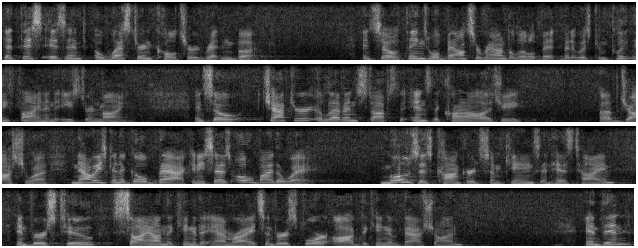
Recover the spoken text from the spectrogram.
that this isn't a Western cultured written book. And so things will bounce around a little bit, but it was completely fine in the Eastern mind. And so chapter 11 stops the, ends the chronology of Joshua. Now he's going to go back and he says, Oh, by the way, Moses conquered some kings in his time. In verse 2, Sihon, the king of the Amorites. In verse 4, Og, the king of Bashan. And then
